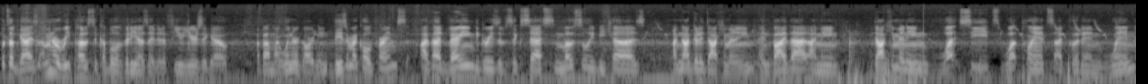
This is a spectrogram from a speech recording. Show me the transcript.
What's up guys? I'm going to repost a couple of videos I did a few years ago about my winter gardening. These are my cold frames. I've had varying degrees of success mostly because I'm not good at documenting and by that I mean documenting what seeds, what plants I put in when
